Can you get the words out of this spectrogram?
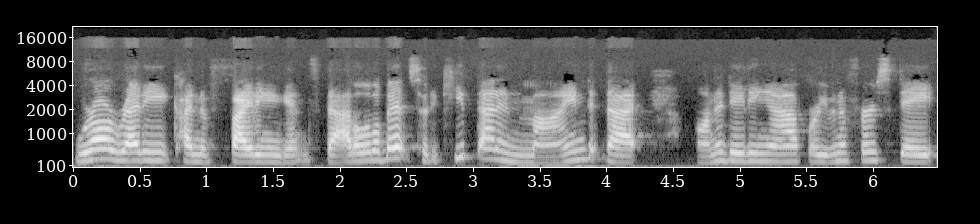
we're already kind of fighting against that a little bit. So to keep that in mm-hmm. mind, that on a dating app or even a first date,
